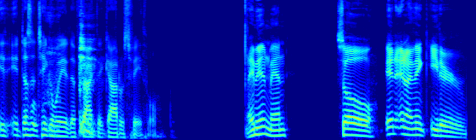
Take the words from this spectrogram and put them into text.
it, it doesn't take away the fact that God was faithful. Amen, man. So, and and I think either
